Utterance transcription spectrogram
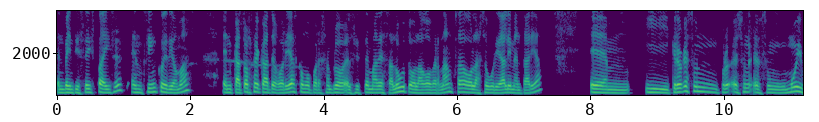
en 26 países, en 5 idiomas, en 14 categorías, como por ejemplo el sistema de salud o la gobernanza o la seguridad alimentaria. Em, y creo que es un, es, un, es, un muy,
